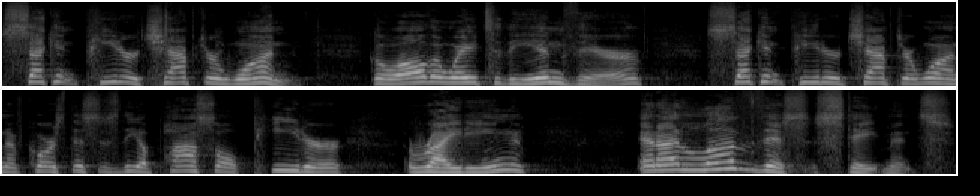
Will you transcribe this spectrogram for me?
2 Peter chapter 1. Go all the way to the end there. 2 Peter chapter 1. Of course, this is the Apostle Peter writing. And I love this statement.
